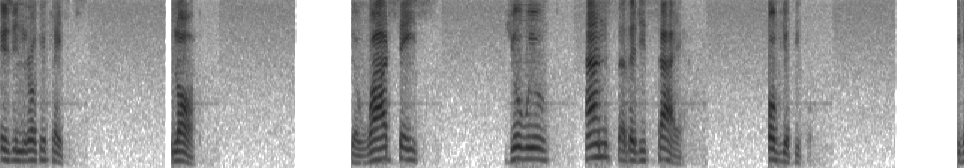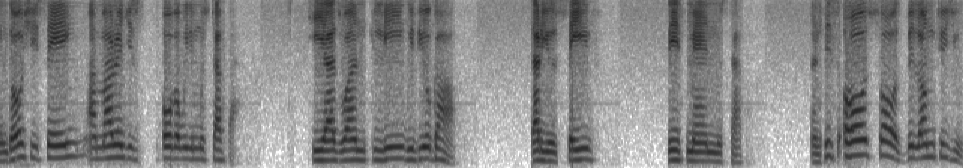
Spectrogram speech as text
is in rocky places. Lord, the word says you will answer the desire of your people. Even though she's saying our marriage is over with Mustafa, she has one plea with you, God, that you save this man, Mustafa. And since all souls belong to you,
